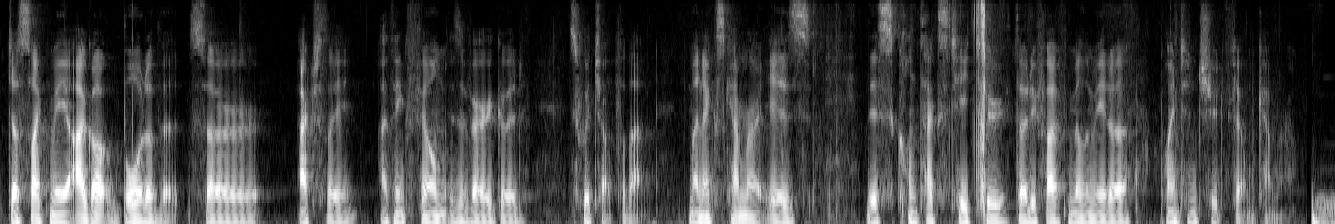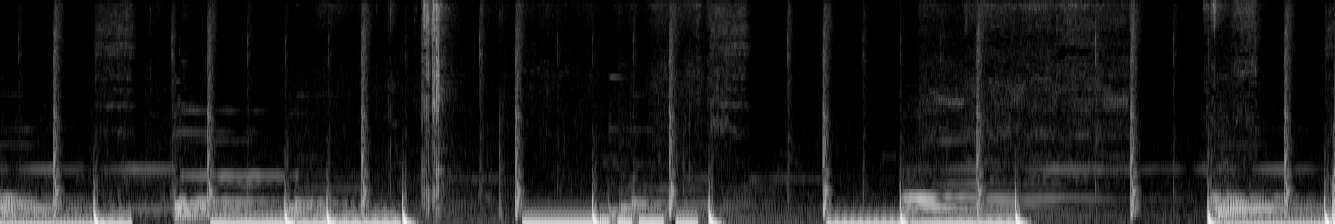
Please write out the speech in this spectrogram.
just like me, I got bored of it. So actually, I think film is a very good switch up for that. My next camera is this Contax T2 35mm point and shoot film camera.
